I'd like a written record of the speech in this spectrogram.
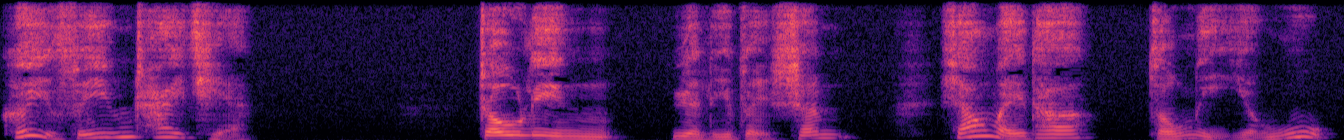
可以随营差遣。周令阅历最深，想委他总理营务。”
